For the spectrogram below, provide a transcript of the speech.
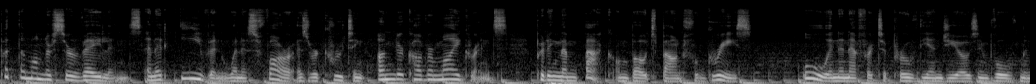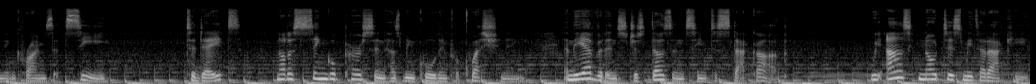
put them under surveillance, and it even went as far as recruiting undercover migrants, putting them back on boats bound for Greece, all in an effort to prove the NGO's involvement in crimes at sea. To date, not a single person has been called in for questioning, and the evidence just doesn't seem to stack up. We asked Notis Mitarachi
